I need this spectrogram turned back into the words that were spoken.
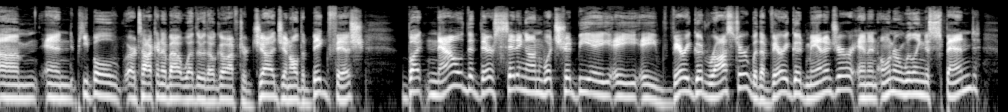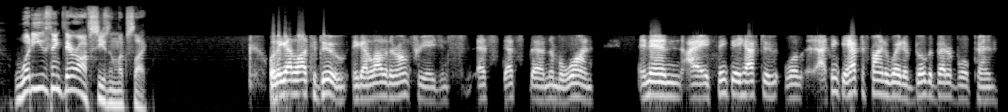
Um, and people are talking about whether they'll go after Judge and all the big fish. But now that they're sitting on what should be a, a, a very good roster with a very good manager and an owner willing to spend, what do you think their offseason looks like? Well, they got a lot to do. They got a lot of their own free agents. That's that's the number one. And then I think they have to. Well, I think they have to find a way to build a better bullpen.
